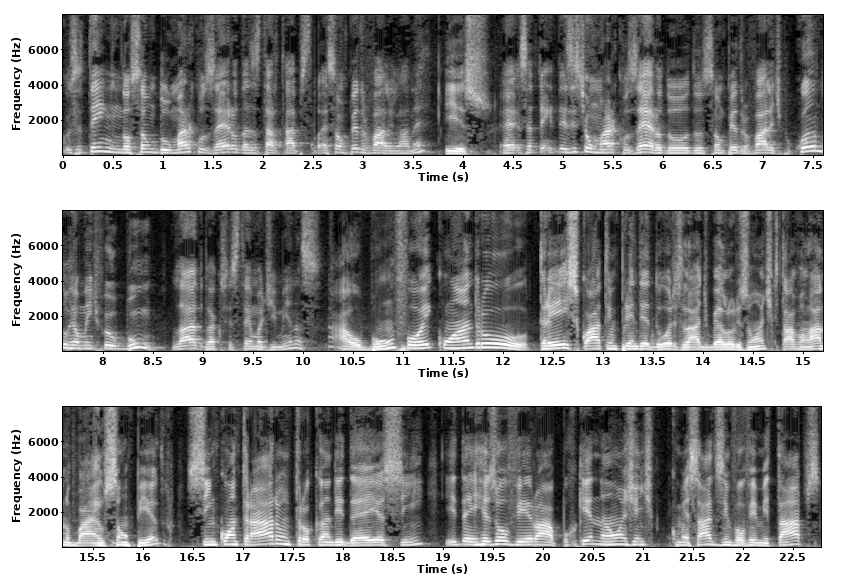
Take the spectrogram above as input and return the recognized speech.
Você tem noção do marco zero das startups É São Pedro Vale lá, né? Isso. É, você tem, existe um marco zero do, do São Pedro Vale? Tipo, quando realmente foi o boom lá do ecossistema de Minas? Ah, o boom foi quando três, quatro empreendedores lá de Belo Horizonte, que estavam lá no bairro São Pedro, se encontraram trocando ideias assim, e daí resolveram, ah, por que não a gente começar a desenvolver meetups,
